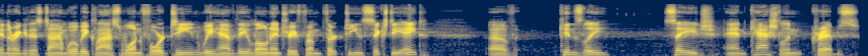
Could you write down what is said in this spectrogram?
In the ring at this time will be Class 114. We have the lone entry from 1368 of Kinsley, Sage, and Cashlin Krebs.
